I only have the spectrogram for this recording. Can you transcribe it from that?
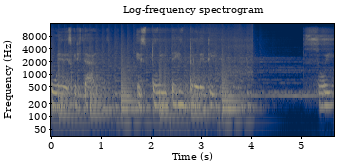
puedes gritar, estoy dentro de ti, soy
